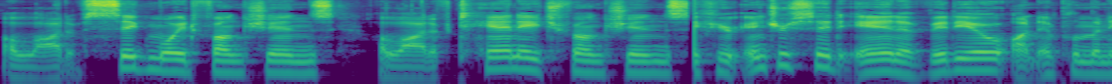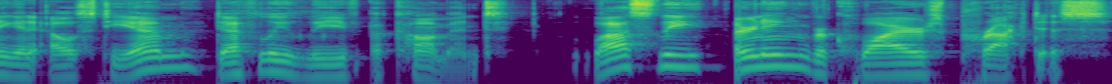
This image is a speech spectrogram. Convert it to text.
a lot of sigmoid functions, a lot of tanh functions. If you're interested in a video on implementing an LSTM, definitely leave a comment. Lastly, learning requires practice.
